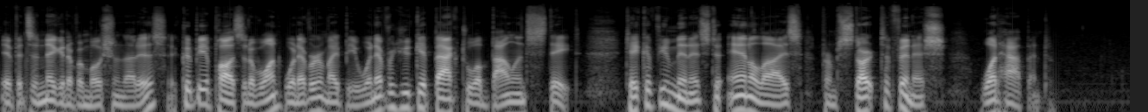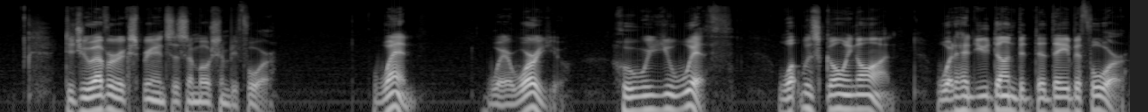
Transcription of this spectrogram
If it's a negative emotion, that is, it could be a positive one, whatever it might be. Whenever you get back to a balanced state, take a few minutes to analyze from start to finish what happened. Did you ever experience this emotion before? When? Where were you? Who were you with? What was going on? What had you done the day before?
